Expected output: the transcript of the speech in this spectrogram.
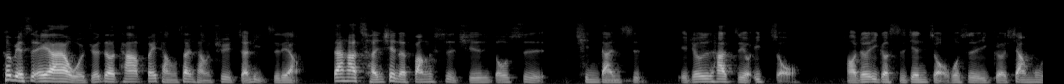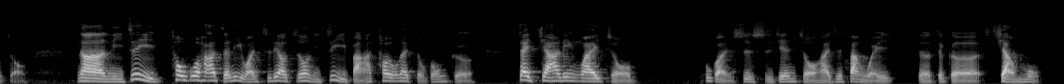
特别是 AI，我觉得它非常擅长去整理资料，但它呈现的方式其实都是清单式，也就是它只有一轴，好，就是一个时间轴或是一个项目轴。那你自己透过它整理完资料之后，你自己把它套用在九宫格，再加另外一轴，不管是时间轴还是范围。的这个项目，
